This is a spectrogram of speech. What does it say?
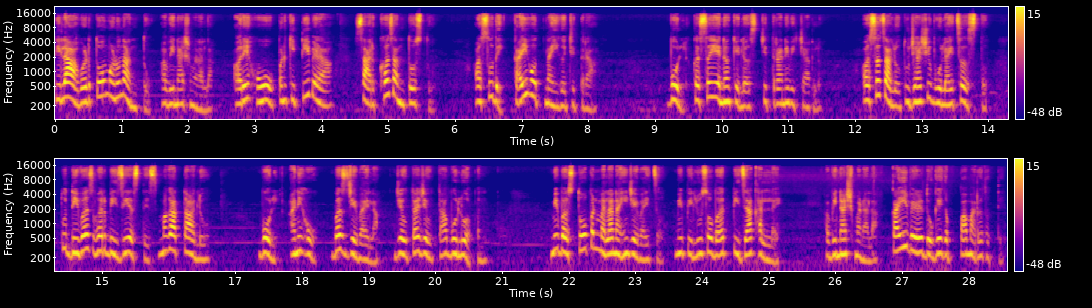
तिला आवडतो म्हणून आणतो अविनाश म्हणाला. अरे हो पण किती वेळा? सारखंच आणतोस तू. असू दे काही होत नाही ग चित्रा. बोल कसं येणं केलंस? चित्राने विचारलं. असंच आलो तुझ्याशी बोलायचं असतं. तू दिवसभर बिझी असतेस. मग आता आलो. बोल आणि हो बस जेवायला. जेवता जेवता बोलू आपण. मी बसतो पण मला नाही जेवायचं. मी पिलूसोबत पिझ्झा खाल्लाय. अविनाश म्हणाला काही वेळ दोघे गप्पा मारत होते.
